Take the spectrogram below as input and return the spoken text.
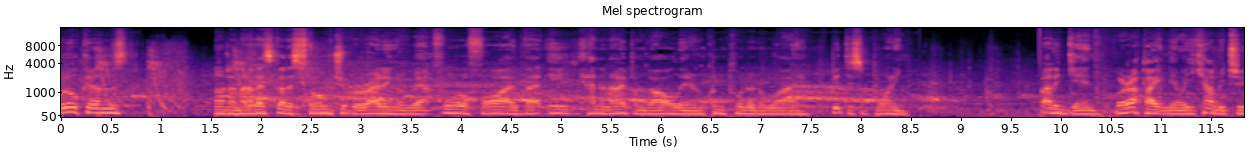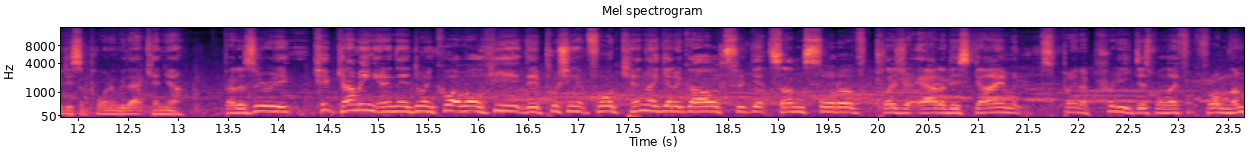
Wilkins I don't know, that's got a Stormtrooper rating of about four or five, but he had an open goal there and couldn't put it away. Bit disappointing. But again, we're up 8 0. You can't be too disappointed with that, can you? But Azzurri keep coming and they're doing quite well here. They're pushing it forward. Can they get a goal to get some sort of pleasure out of this game? It's been a pretty dismal effort from them.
